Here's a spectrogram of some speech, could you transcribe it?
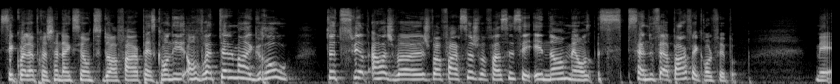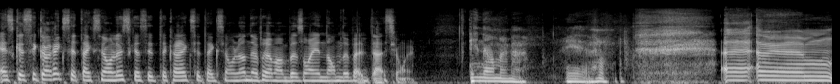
C'est quoi la prochaine action que tu dois faire? Parce qu'on est, on voit tellement gros tout de suite. Ah, je vais, je vais faire ça, je vais faire ça. C'est énorme, mais ça nous fait peur, fait qu'on le fait pas. Mais est-ce que c'est correct cette action-là? Est-ce que c'est correct cette action-là? On a vraiment besoin énorme de validation. Hein. Énormément. Euh,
